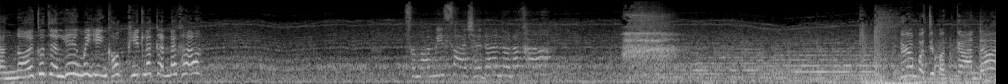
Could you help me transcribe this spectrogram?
อย่างน้อยก็จะเลี่ยงไม่ยิงคอกพิษแล้วกันนะคะ สมาร์ทมิสไซล์ใช้ได้แล้วนะคะ เริ่มปฏิบัติการได้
